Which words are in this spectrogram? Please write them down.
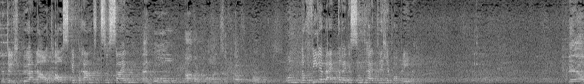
natürlich Burnout, ausgebrannt zu sein and all other kinds of health problems. und noch viele weitere gesundheitliche Probleme. Now,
